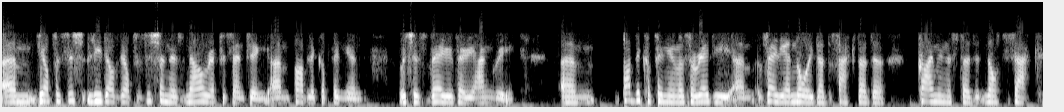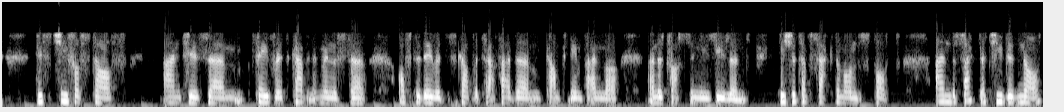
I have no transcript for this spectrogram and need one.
Um, the opposition leader of the opposition is now representing um, public opinion. Which is very, very angry. Um, public opinion was already um, very annoyed at the fact that the Prime Minister did not sack his Chief of Staff and his um, favorite cabinet minister after they were discovered to have had a um, company in Panama and a trust in New Zealand. He should have sacked them on the spot. And the fact that he did not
